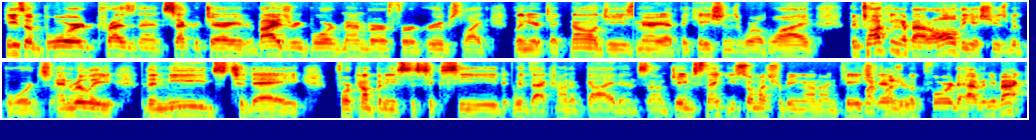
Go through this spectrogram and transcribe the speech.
He's a board president, secretary, and advisory board member for groups like Linear Technologies, Marriott Vacations Worldwide. Been talking about all the issues with boards and really the needs today for companies to succeed with that kind of guidance. Um, James, thank you so much for being on Uncaged. My pleasure. And look forward to having you back.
